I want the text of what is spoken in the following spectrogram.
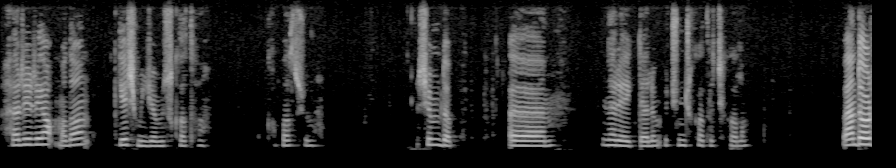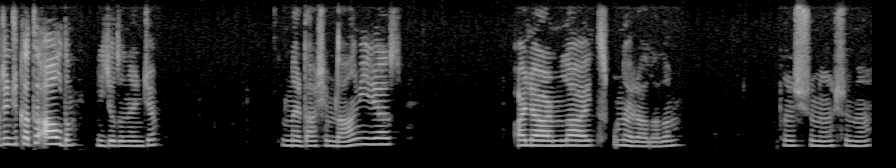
Her yere yapmadan geçmeyeceğim üst kata. Kapat şunu. Şimdi eee, nereye gidelim? Üçüncü kata çıkalım. Ben dördüncü katı aldım videodan önce. Bunları daha şimdi almayacağız. Alarm, light. Bunları alalım. Şunu, şunu.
